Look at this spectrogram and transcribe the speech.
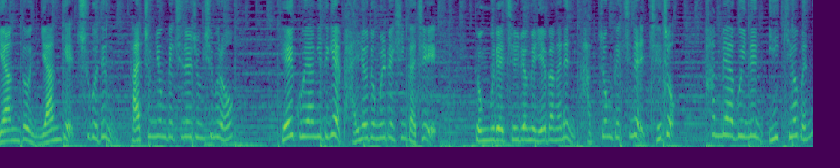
양돈, 양개, 추구 등 가축용 백신을 중심으로 개, 고양이 등의 반려동물 백신까지 동물의 질병을 예방하는 각종 백신을 제조, 판매하고 있는 이 기업은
